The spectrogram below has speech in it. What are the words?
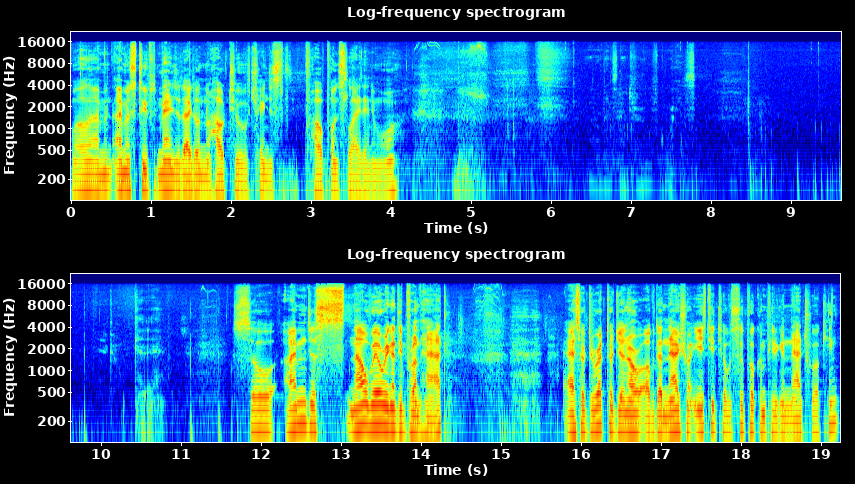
Well, I'm, I'm a stupid manager. I don't know how to change this PowerPoint slide anymore. So I'm just now wearing a different hat as a Director General of the National Institute of Supercomputing and Networking.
